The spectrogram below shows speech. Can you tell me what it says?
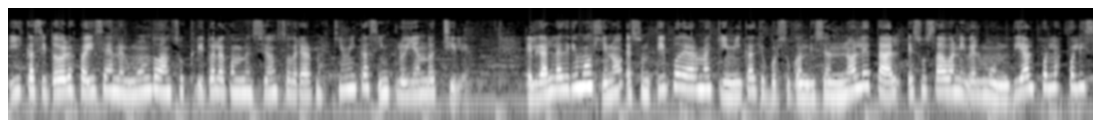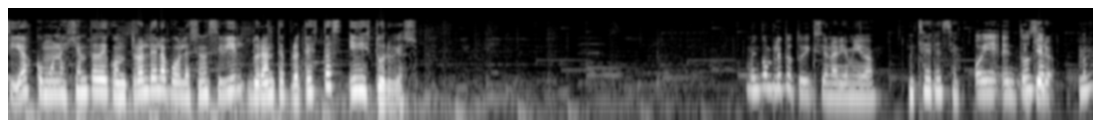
y casi todos los países en el mundo han suscrito a la Convención sobre Armas Químicas, incluyendo Chile. El gas lacrimógeno es un tipo de arma química que por su condición no letal es usado a nivel mundial por las policías como un agente de control de la población civil durante protestas y disturbios. Muy completo tu diccionario, amiga. Muchas gracias. Oye, entonces, quiero- ¿Mm?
